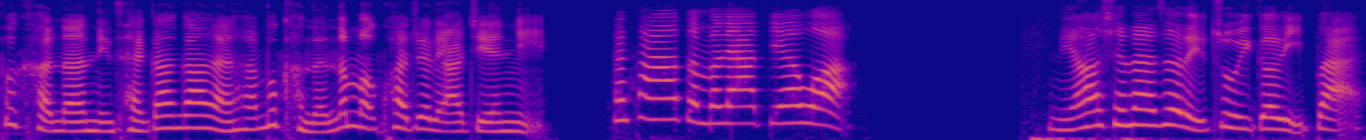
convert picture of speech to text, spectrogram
不可能，你才刚刚来，他不可能那么快就了解你。那他要怎么了解我？你要先在这里住一个礼拜。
